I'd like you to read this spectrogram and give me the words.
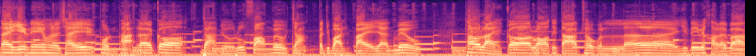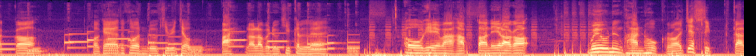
ในคลิปนี้ผมจะใช้ผลพระแล้วก็ดาบโยรูปฟาร์มเวลจากปัจจุบันไปยันเวลเท่าไหร่ก็รอติดตามชมกันเลยคลิปนี้ไม่ขออะไรบ้างก็ขอแค่ทุกคนดูคลิปให้จบไปแล้วเราไปดูคลิปกันเลย โอเคมาครับ ตอนนี้เราก็เวล1670 กัน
